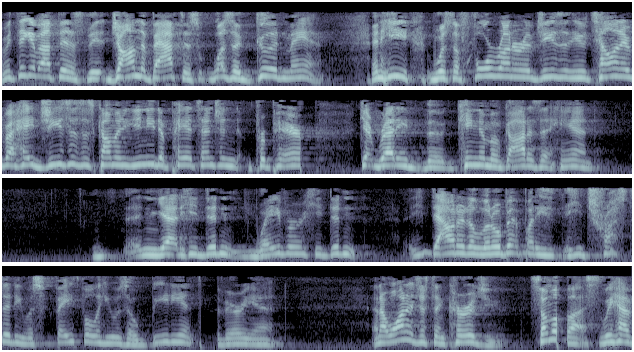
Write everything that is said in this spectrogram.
I mean, think about this. The, John the Baptist was a good man. And he was the forerunner of Jesus. He was telling everybody, hey, Jesus is coming. You need to pay attention, prepare, get ready. The kingdom of God is at hand. And yet he didn't waver. He didn't, he doubted a little bit, but he, he trusted. He was faithful. He was obedient to the very end. And I want to just encourage you. Some of us, we have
